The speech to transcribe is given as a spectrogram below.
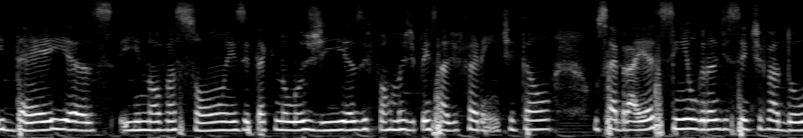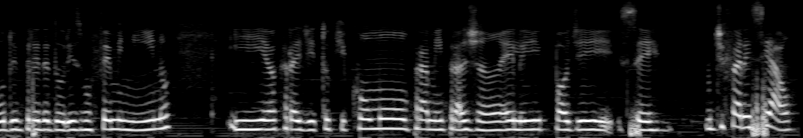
ideias e inovações e tecnologias e formas de pensar diferente. Então, o Sebrae é sim um grande incentivador do empreendedorismo feminino e eu acredito que, como para mim, para Jan, ele pode ser o diferencial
